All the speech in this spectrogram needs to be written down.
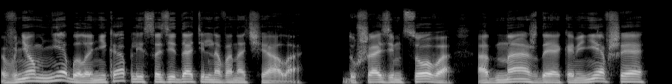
В нем не было ни капли созидательного начала. Душа Земцова, однажды окаменевшая,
